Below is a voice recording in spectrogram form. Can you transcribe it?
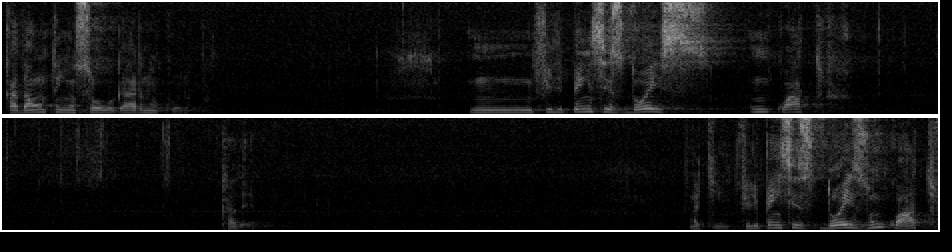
Cada um tem o seu lugar no corpo. Em Filipenses 2, 1, 4. Cadê? Aqui, Filipenses 2, 1, 4.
